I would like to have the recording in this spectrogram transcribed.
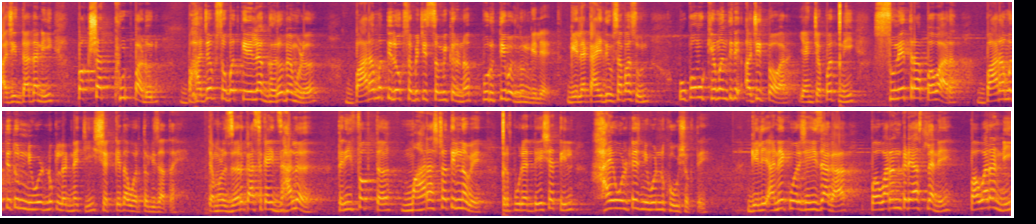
अजितदादांनी पक्षात फूट पाडून भाजपसोबत केलेल्या घरोब्यामुळं बारामती लोकसभेची समीकरणं पुरती बदलून गेली आहेत. गेल्या काही दिवसापासून उपमुख्यमंत्री अजित पवार यांच्या पत्नी सुनेत्रा पवार बारामतीतून निवडणूक लढण्याची शक्यता वर्तवली जात आहे. त्यामुळे जर का असं काही झालं तरी फक्त महाराष्ट्रातील नव्हे तर पुऱ्या देशातील हाय व्होल्टेज निवडणूक होऊ शकते. गेली अनेक वर्ष ही जागा पवारांकडे असल्याने पवारांनी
